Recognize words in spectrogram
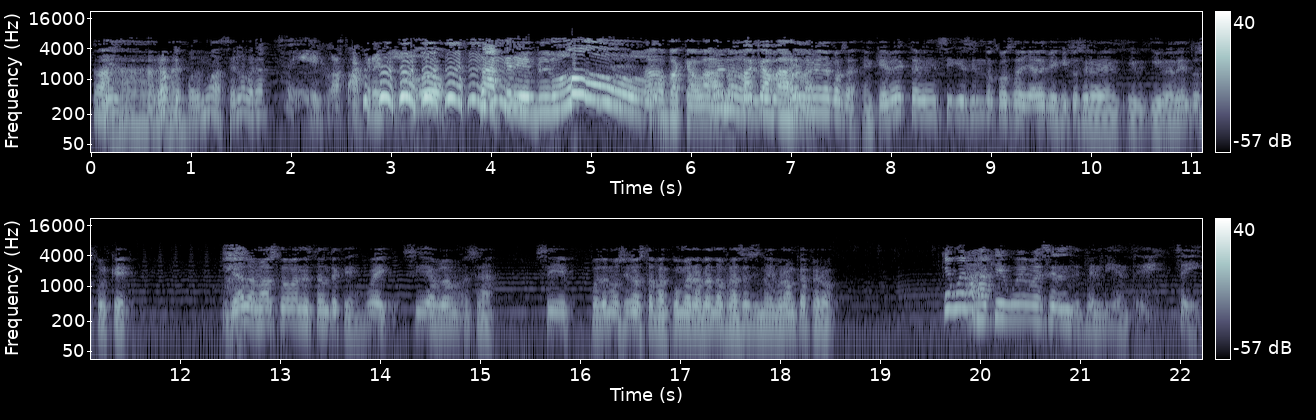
Ajá. Creo que podemos hacerlo, ¿verdad? Sí, sacre blue, sacre blue. Ah, para acabarla, Bueno, para ahora también una cosa. En Quebec también sigue siendo cosa ya de viejitos y reden- y y redentos porque ya los más jóvenes están de que, güey, sí hablamos, o sea, sí podemos irnos hasta Vancouver hablando francés y no hay bronca, pero... qué hueva. Ah, qué huevo es ser independiente. Sí.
